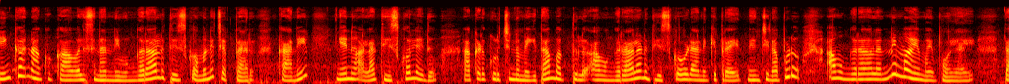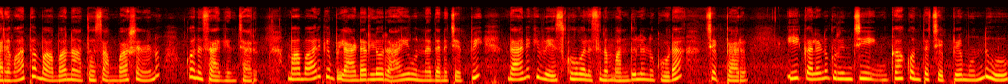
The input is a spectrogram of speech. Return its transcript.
ఇంకా నాకు కావలసినన్ని ఉంగరాలు తీసుకోమని చెప్పారు. కానీ నేను అలా తీసుకోలేదు. అక్కడ కూర్చున్న మిగతా భక్తులు ఆ ఉంగరాలను తీసుకోవడానికి ప్రయత్నించినప్పుడు ఆ ఉంగరాలన్నీ మాయమైపోయాయి. తర్వాత బాబా నాతో సంభాషణను కొనసాగించారు. మా వారికి బ్లాడర్లో రాయి ఉన్నదని చెప్పి దానికి వేసుకోవలసిన మందులను కూడా చెప్పారు. ఈ కళను గురించి ఇంకా కొంత చెప్పే ముందు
